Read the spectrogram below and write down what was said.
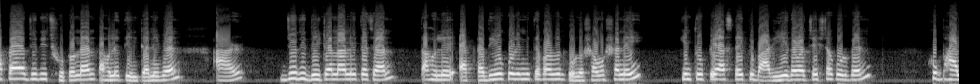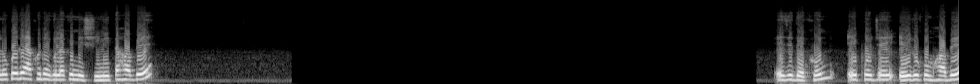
আপনারা যদি ছোট নেন, তাহলে তিনটা নেবেন। আর যদি দুইটা না নিতে চান, তাহলে একটা দিয়েও করে নিতে পারবেন, কোনো সমস্যা নেই। কিন্তু পেঁয়াজটা একটু বাড়িয়ে দেওয়ার চেষ্টা করবেন। খুব ভালো করে এখন এগুলোকে মিশিয়ে নিতে হবে। এই যে দেখুন, এই পর্যায়ে এইরকম হবে।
